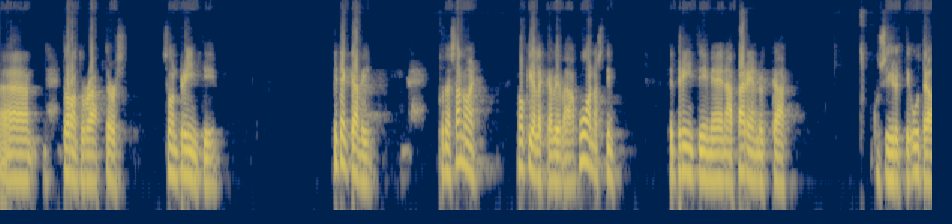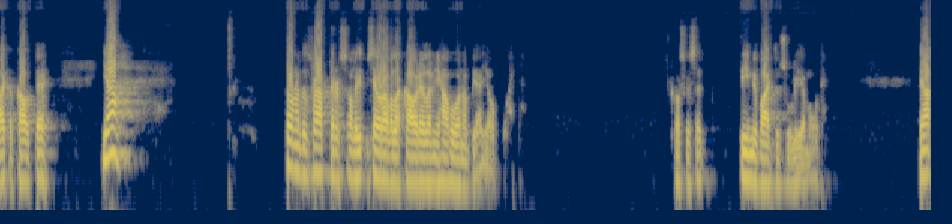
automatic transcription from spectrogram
ää, Toronto Raptors, se on Dream Team. Miten kävi? Kuten sanoin, Nokialle kävi vähän huonosti. Se Dream Team ei enää pärjännytkään, kun siirryttiin uuteen aikakauteen. Ja Toronto Raptors oli seuraavalla kaudella ihan huonompia joukkueita. Koska se tiimi vaihtui suli ja muuten. Ja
